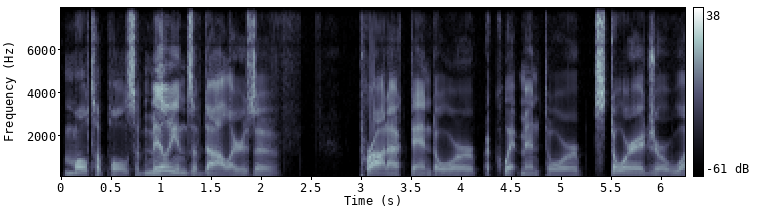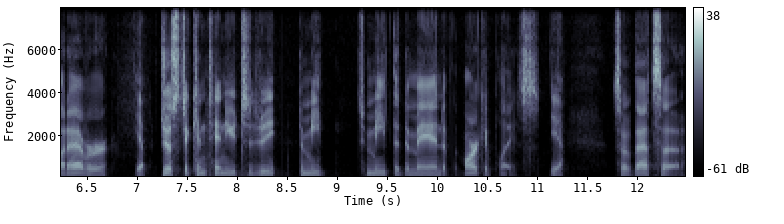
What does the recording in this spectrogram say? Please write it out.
multiples of millions of dollars of product and or equipment or storage or whatever. Yep. Just to continue to be, to meet to meet the demand of the marketplace. Yeah. So that's a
